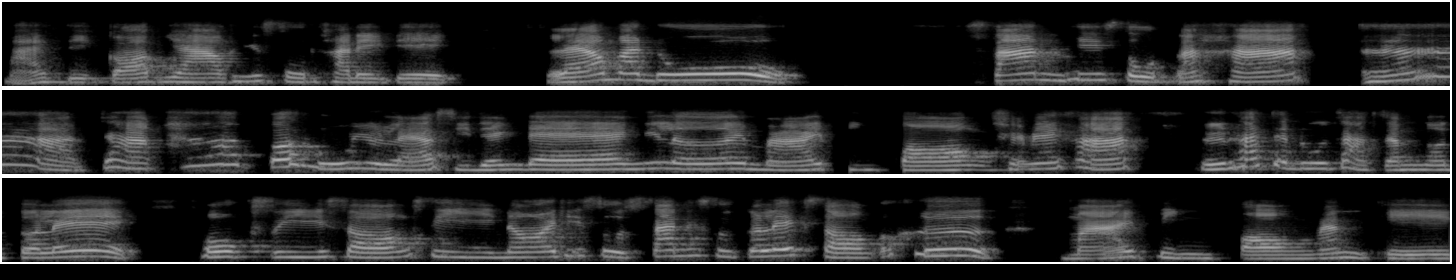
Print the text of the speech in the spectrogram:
ไม้ตีกอล์ฟยาวที่สุดค่ะเด็กๆ แล้วมาดูสั้นที่สุดนะคะอ่าจากภาพก็รู้อยู่แล้วสีแดงๆนี่เลย ไม้ปิงปองใช่ไหมคะ หรือถ้าจะดูจากจำนวนตัวเลขหกสี่สองสี่น้อยที่สุดสั้นที่สุดก็เลขสองก็คือ ไม้ปิงปองนั่นเอง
